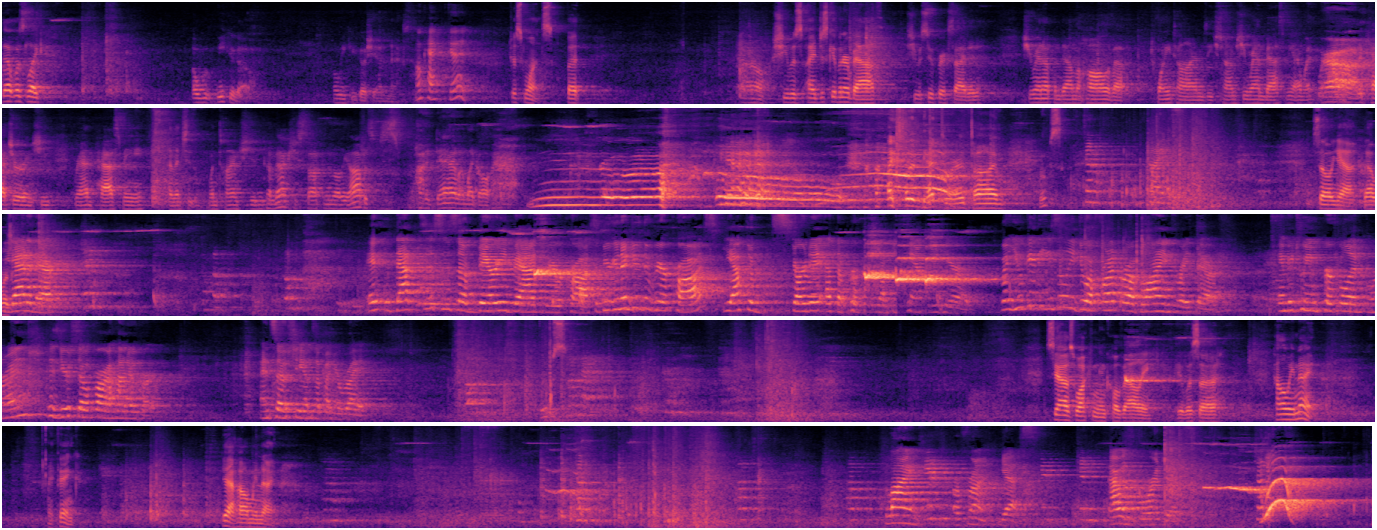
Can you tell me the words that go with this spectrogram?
that was like a week ago. A week ago she had an accident. Okay, good. Just once. But I don't know. She was, I had just given her a bath. She was super excited. She ran up and down the hall about 20 times. Each time she ran past me, I went, Wah! to catch her, and she ran past me. And then she, one time she didn't come back. She stopped in the middle of the office. She just swatted down. I'm like, oh, no. I couldn't get to her in time. Oops. Nice. So yeah, that was. Get out of there. It, that, this is a very bad rear cross. If you're gonna do the rear cross, you have to start it at the purple jump. You can't be here. But you can easily do a front or a blind right there. In between purple and orange, because you're so far ahead of her. And so she ends up on your right. Oops. See, I was walking in Coal Valley. It was uh, Halloween night, I think. Yeah, Halloween night. Blind or front, yes. That was gorgeous. Woo!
